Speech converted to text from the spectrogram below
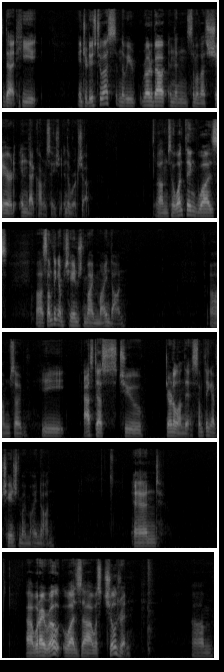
that he introduced to us and that we wrote about, and then some of us shared in that conversation in the workshop. Um, so, one thing was uh, something I've changed my mind on. Um, so, he asked us to journal on this, something I've changed my mind on. And uh, what I wrote was uh, was children. Um,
